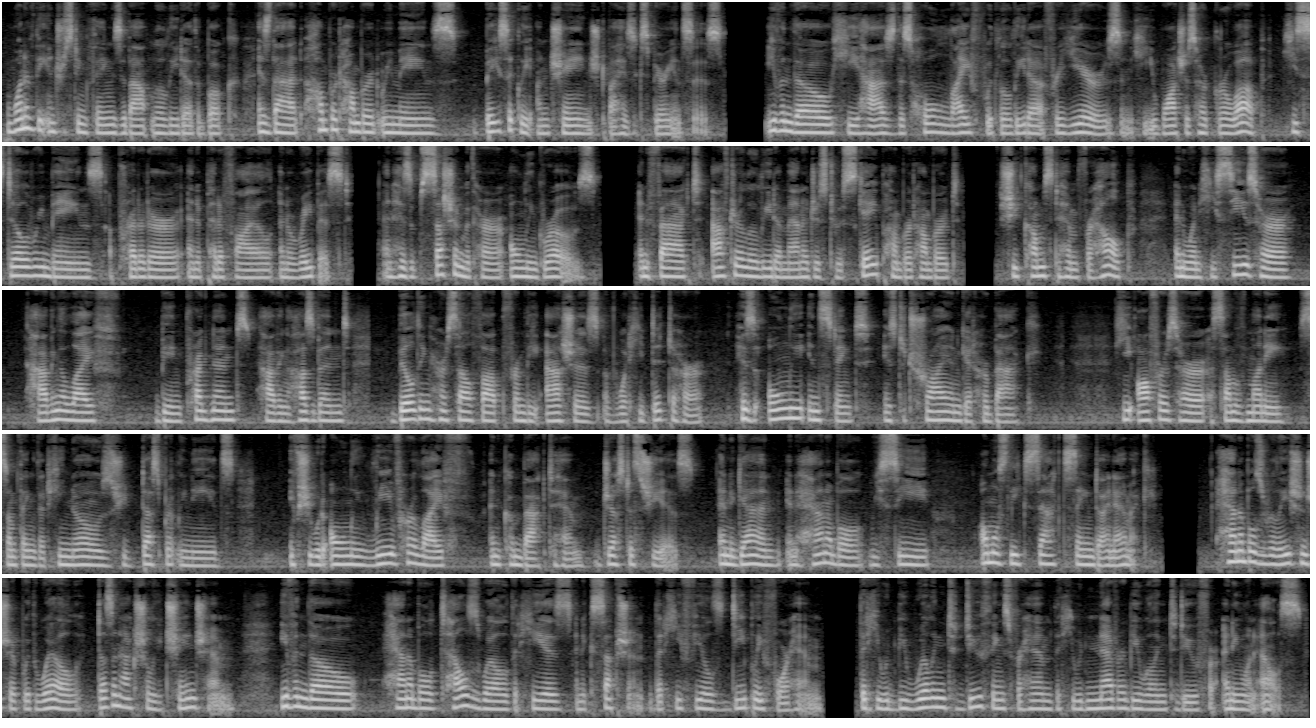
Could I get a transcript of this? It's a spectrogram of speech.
One of the interesting things about Lolita, the book, is that Humbert Humbert remains basically unchanged by his experiences. Even though he has this whole life with Lolita for years and he watches her grow up, he still remains a predator and a pedophile and a rapist, and his obsession with her only grows. In fact, after Lolita manages to escape Humbert Humbert, she comes to him for help, and when he sees her having a life, being pregnant, having a husband, building herself up from the ashes of what he did to her, his only instinct is to try and get her back. He offers her a sum of money, something that he knows she desperately needs, if she would only leave her life and come back to him just as she is. And again, in Hannibal, we see almost the exact same dynamic. Hannibal's relationship with Will doesn't actually change him, even though Hannibal tells Will that he is an exception, that he feels deeply for him, that he would be willing to do things for him that he would never be willing to do for anyone else.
